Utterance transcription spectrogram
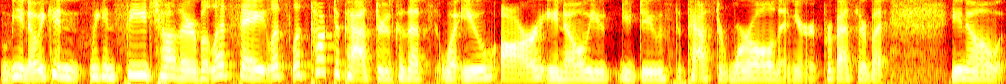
you know we can we can see each other but let's say let's let's talk to pastors because that's what you are you know you you do the pastor world and you're a professor but you know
